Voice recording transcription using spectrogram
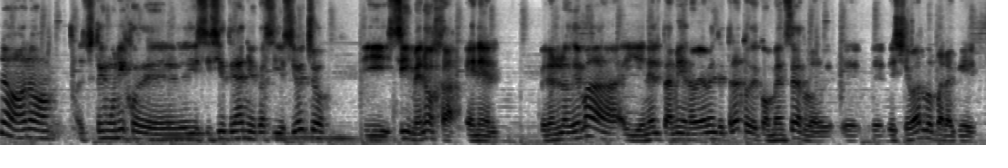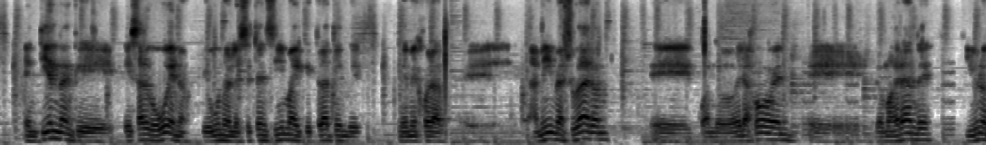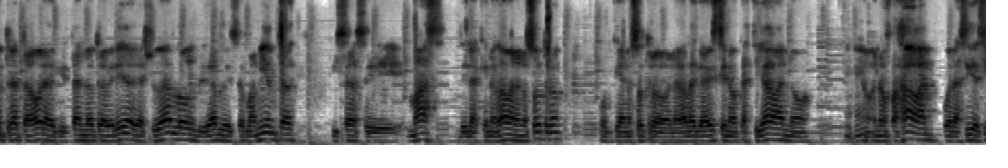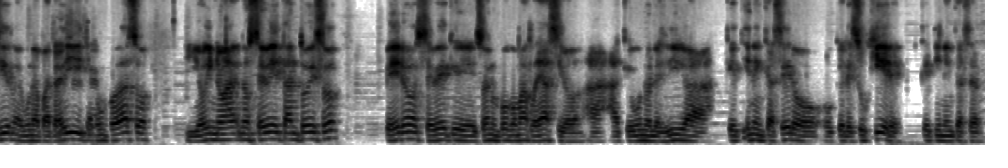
No, no. Yo tengo un hijo de, 17 años, casi 18, y sí me enoja en él. Pero en los demás, y en él también, obviamente, trato de convencerlo, de, llevarlo para que entiendan que es algo bueno, que uno les esté encima y que traten de, mejorar. Eh, a mí me ayudaron eh, cuando era joven, eh, lo más grande, y uno trata ahora de que está en la otra vereda de ayudarlos, de darles herramientas, quizás eh, más de las que nos daban a nosotros, porque a nosotros la verdad que a veces nos castigaban, nos, nos bajaban, por así decir, alguna patadita, algún codazo, y hoy no, no se ve tanto eso, pero se ve que son un poco más reacios a, que uno les diga qué tienen que hacer o, que les sugiere qué tienen que hacer.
